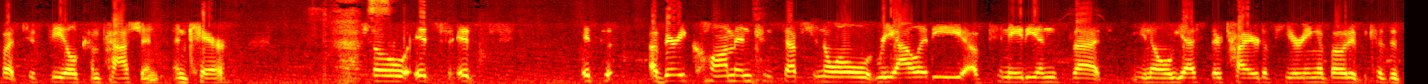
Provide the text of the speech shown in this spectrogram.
but to feel compassion and care. So it's it's it's a very common conceptual reality of Canadians that you know, yes, they're tired of hearing about it because it's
